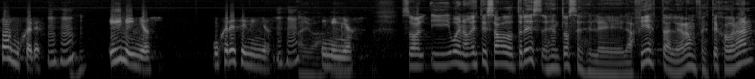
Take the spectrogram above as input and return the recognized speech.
Todas mujeres. Y niños, mujeres y niños, y niñas. Sol, y bueno, este sábado 3 es entonces la fiesta, el gran festejo gran.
